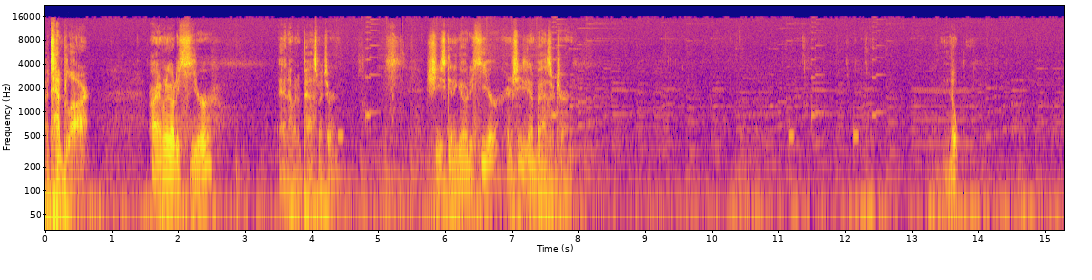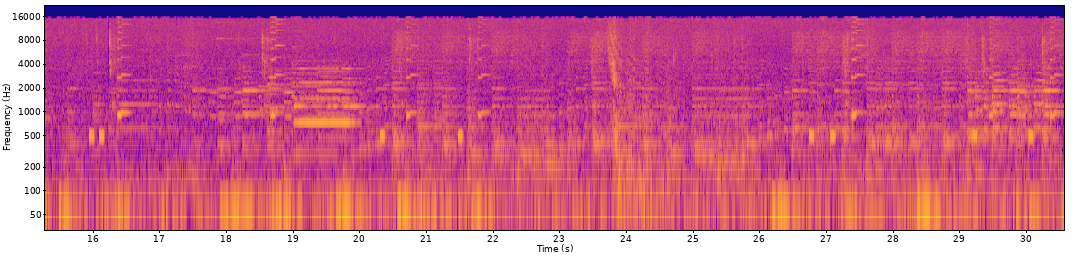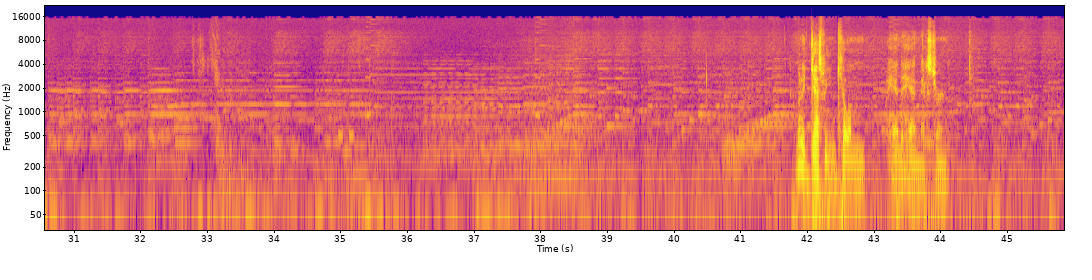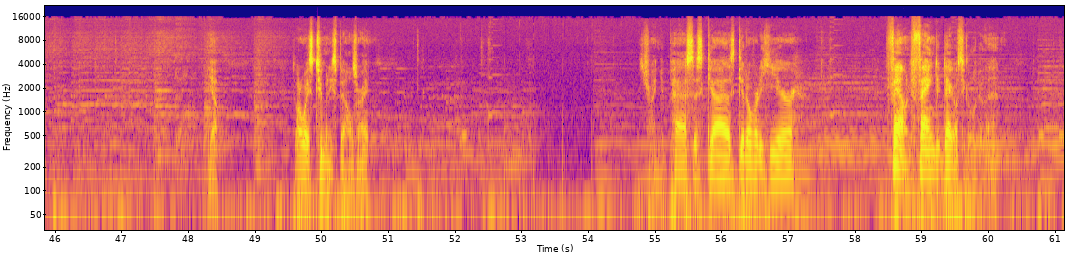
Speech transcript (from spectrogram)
A Templar. Alright, I'm going to go to here. And I'm going to pass my turn. She's going to go to here, and she's going to pass her turn. I'm gonna guess we can kill him hand to hand next turn. Yep. Don't want to waste too many spells, right? Let's try and get past this guy. Let's get over to here. Found. Fanged dagger. Let's take a look at that.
